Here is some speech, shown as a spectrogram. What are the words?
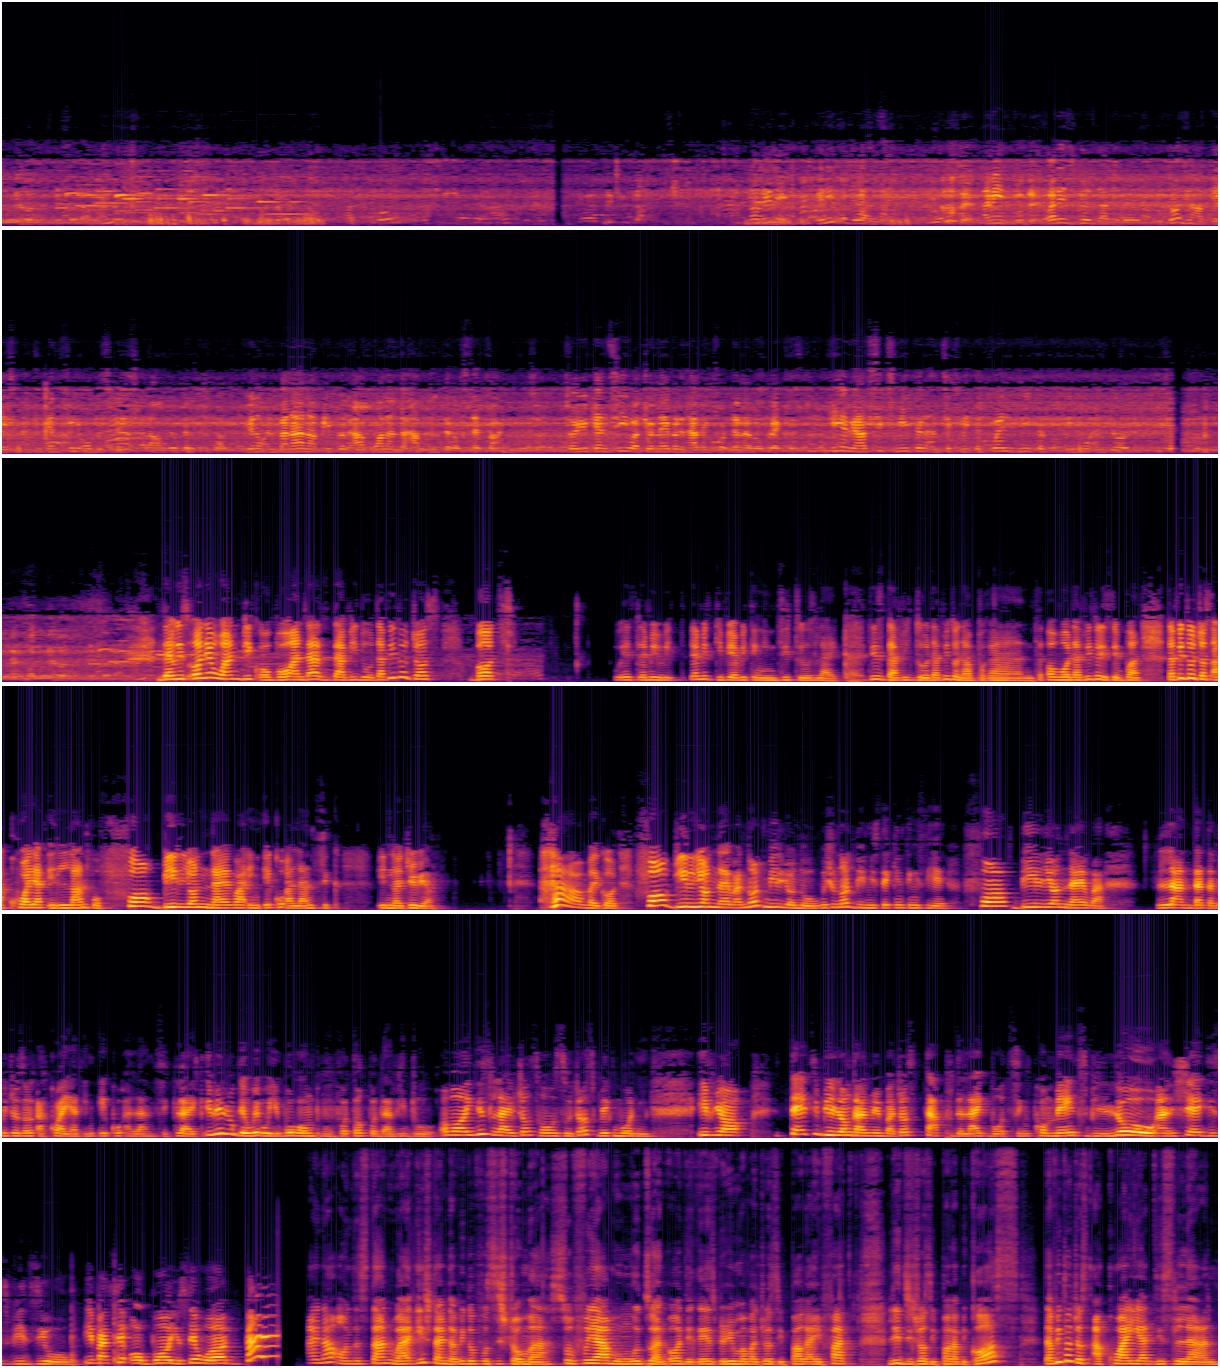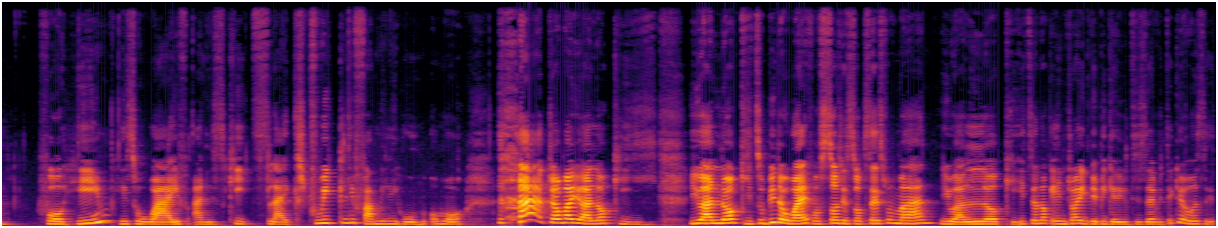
No, really, we need to go and see. I mean, what is good that because you have basement, you can see all the space around your building. You know, in banana, people have one and a half meter of setback. So you can see what your neighbor is having for dinner or breakfast. Here you have six meter and six meter, 12 meter between you and your There is only one big OBO, and that's Davido. Davido just bought. Wait, let me read. Let me give you everything in details. Like this Davido, Davido na brand. Oh, well, Davido is a brand. Davido just acquired a land for four billion naira in Eko Atlantic in Nigeria. Oh my God, four billion naira, not million. No, we should not be mistaking things here. Four billion naira land that Davido just acquired in Eco Atlantic. Like, even look the way Oyibo humble for talk for Davido. Oh, in this life, just hustle, just make money. If you're 30 billion gang member, just tap the like button, comment below, and share this video. If I say oh boy, you say what? Bye! I now understand why each time Davido posts trauma, Sophia, Momodu, and all the rest, Baby Mama Josie Para. In fact, Lady Josie Para, because Davido just acquired this land for him, his wife, and his kids, like strictly family home. Omo. Choma, you are lucky. You are lucky to be the wife of such a successful man. You are lucky. It's a luck. Enjoy it, baby girl. You deserve it. Take your roses.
